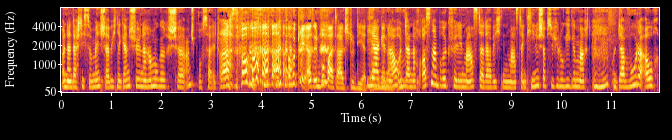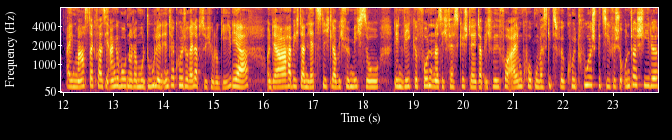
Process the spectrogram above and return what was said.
Und dann dachte ich so, Mensch, da habe ich eine ganz schöne hamburgerische Anspruchshaltung. Ach so. okay, also in Wuppertal studiert. Dann, ja, genau. Und dann nach Osnabrück für den Master, da habe ich einen Master in klinischer Psychologie gemacht. Mhm. Und da wurde auch ein Master quasi angeboten oder Module in interkultureller Psychologie. Ja. Und da habe ich dann letztlich, glaube ich, für mich so den Weg gefunden, dass ich festgestellt habe, ich will vor allem gucken, was gibt's für kulturspezifische Unterschiede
